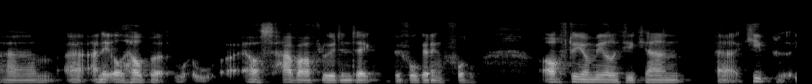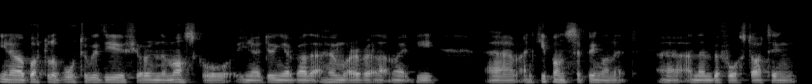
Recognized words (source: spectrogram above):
um, uh, and it'll help us have our fluid intake before getting full. After your meal, if you can, uh, keep you know a bottle of water with you if you're in the mosque or you know doing your bath at home, wherever that might be, um, and keep on sipping on it. Uh, and then before starting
